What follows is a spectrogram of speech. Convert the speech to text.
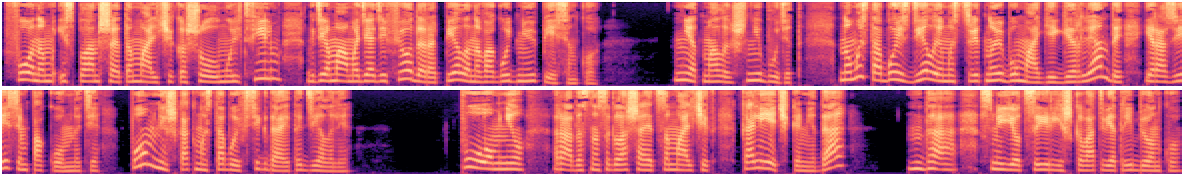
Фоном из планшета мальчика шел мультфильм, где мама дяди Федора пела новогоднюю песенку — «Нет, малыш, не будет. Но мы с тобой сделаем из цветной бумаги гирлянды и развесим по комнате. Помнишь, как мы с тобой всегда это делали?» «Помню», — радостно соглашается мальчик, — «колечками, да?» «Да», — смеется Иришка в ответ ребенку.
